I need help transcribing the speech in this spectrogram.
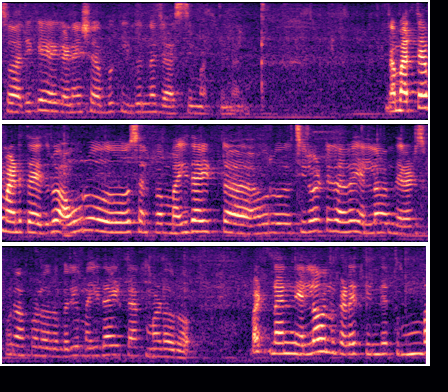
ಸೊ ಅದಕ್ಕೆ ಗಣೇಶ ಹಬ್ಬಕ್ಕೆ ಇದನ್ನು ಜಾಸ್ತಿ ಮಾಡ್ತೀನಿ ನಾನು. ನಮ್ಮ ಅತ್ತೆ ಮಾಡ್ತಾಯಿದ್ರು ಅವರು ಸ್ವಲ್ಪ ಮೈದಾ ಹಿಟ್ಟು, ಅವರು ಚಿರೋಟಿ ರವೆ ಎಲ್ಲ ಒಂದು ಎರಡು ಸ್ಪೂನ್ ಹಾಕೊಳ್ಳೋರು, ಬರೀ ಮೈದಾ ಹಿಟ್ಟು ಹಾಕಿ ಮಾಡೋರು. ಬಟ್ ನಾನು ಎಲ್ಲೋ ಒಂದು ಕಡೆ ತಿಂದೆ ತುಂಬ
